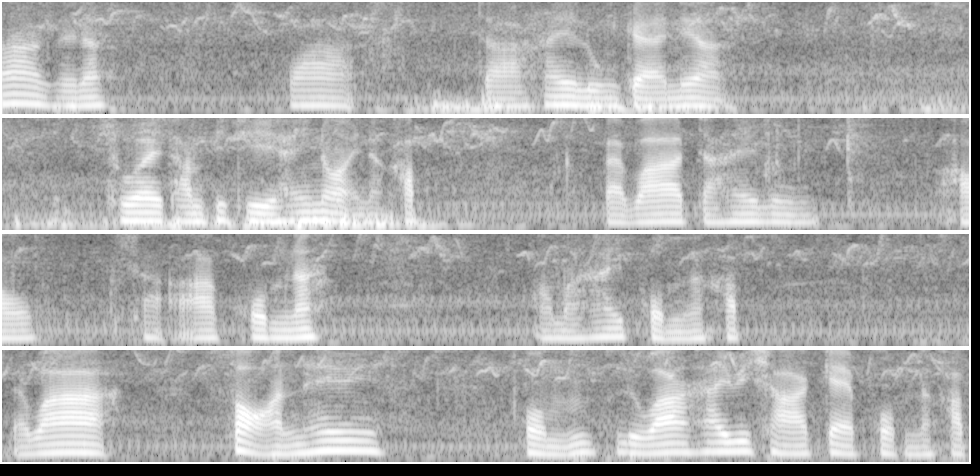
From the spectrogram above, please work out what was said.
มากเลยนะ ว่าจะให้ลุงแกเนี่ย ช่วยทำพิธีให้หน่อยนะครับ แบบว่าจะให้ลุงเอาชาอาคมนะ เอามาให้ผมนะครับ แต่ว่า สอนให้ผมหรือว่าให้วิชาแก่ผมนะครับ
